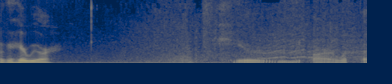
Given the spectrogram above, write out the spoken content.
Okay, here we are. Here are. What the?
